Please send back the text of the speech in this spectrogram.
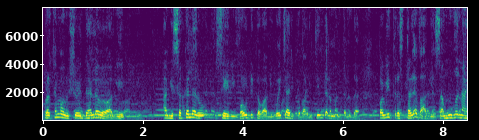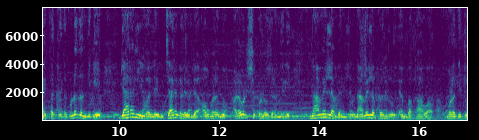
ಪ್ರಥಮ ವಿಶ್ವವಿದ್ಯಾಲಯವಾಗಿ ಆಗಿ ಸಕಲರು ಸೇರಿ ಬೌದ್ಧಿಕವಾಗಿ, ವೈಚಾರಿಕವಾಗಿ ಚಿಂತನ ಮಂಥನದ ಪವಿತ್ರ ಸ್ಥಳವಾಗಿ ಸಮೂಹ ನಾಯಕತ್ವದ ಗುಣದೊಂದಿಗೆ ಯಾರಲ್ಲಿ ಒಳ್ಳೆಯ ವಿಚಾರಗಳಿಲ್ಲ ಅವುಗಳನ್ನು ಅಳವಡಿಸಿಕೊಳ್ಳುವುದರೊಂದಿಗೆ ನಾವೆಲ್ಲ ಬಂದು ನಾವೆಲ್ಲ ಬಂದು ಎಂಬ ಭಾವ ಮೊಳಗಿತು.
